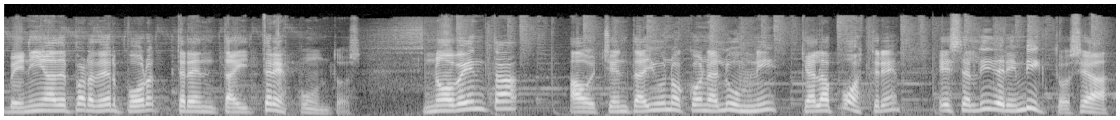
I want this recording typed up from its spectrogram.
Venía de perder por 33 puntos. 90 a 81 con Alumni, que a la postre es el líder invicto, o sea,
